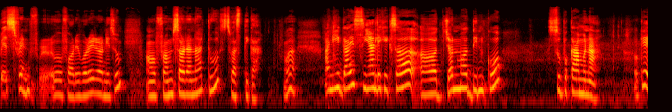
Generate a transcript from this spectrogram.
बेस्ट फ्रेन्ड फर एभरै रहनेछौँ फ्रम सराना टु स्वास्तिका हो। अनि गाइस यहाँ लेखेको छ जन्मदिनको शुभकामना ओके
